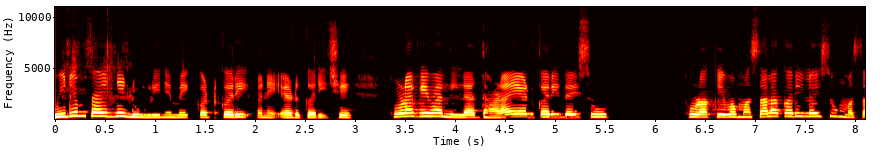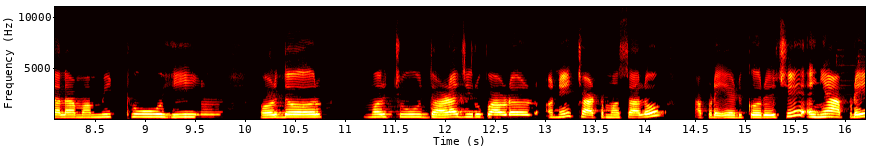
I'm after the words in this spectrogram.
મીડિયમ સાઇઝની ડુંગળીને મેં કટ કરી અને એડ કરી છે. થોડાક એવા લીલા ધાણા એડ કરી દઈશું. થોડાક એવા મસાલા કરી લઈશું. મસાલામાં મીઠું, હિંગ, હળદર, મરચું, ધાણા જીરું પાવડર અને ચાટ મસાલો આપણે એડ કર્યો છે. અહીંયા આપણે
